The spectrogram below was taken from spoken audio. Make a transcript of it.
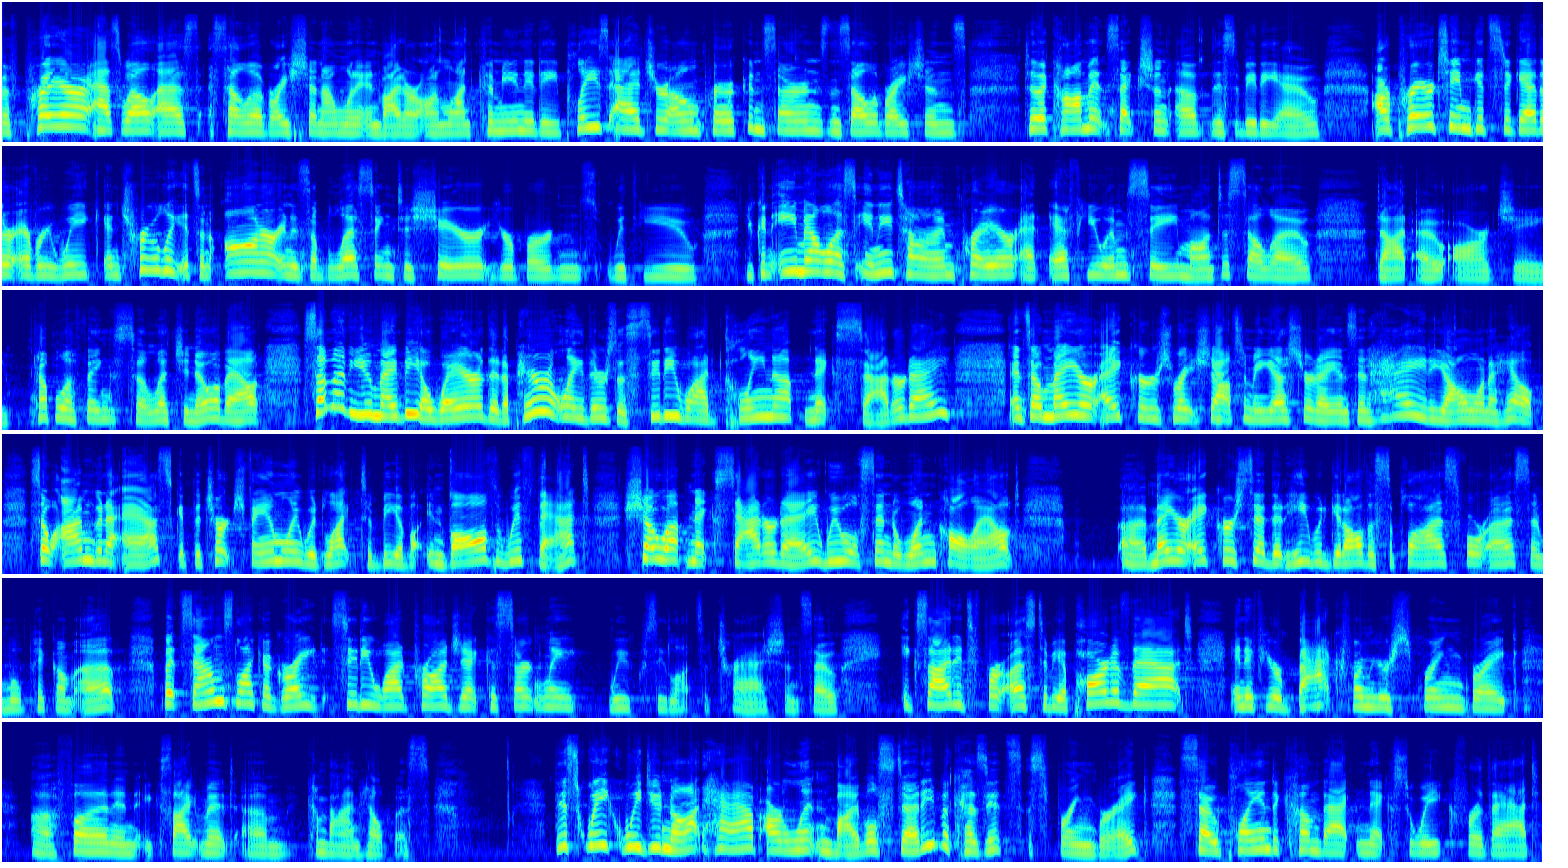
time of prayer as well as celebration, I want to invite our online community. Please add your own prayer concerns and celebrations to the comment section of this video. Our prayer team gets together every week, and truly it's an honor and it's a blessing to share your burdens with you. You can email us anytime, prayer at fumcmonticello.org. A couple of things to let you know about. Some of you may be aware that apparently there's a citywide cleanup next Saturday. And so Mayor Akers reached out to me yesterday and said, Hey, do y'all want to help? So I'm going to ask if the church family would like to be involved with that. Show up next Saturday. We will send a one call out. Uh, Mayor Akers said that he would get all the supplies for us and we'll pick them up. But sounds like a great citywide project because certainly we see lots of trash. And so excited for us to be a part of that. And if you're back from your spring break uh, fun and excitement, um, come by and help us. This week, we do not have our Lenten Bible study because it's spring break. So plan to come back next week for that.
